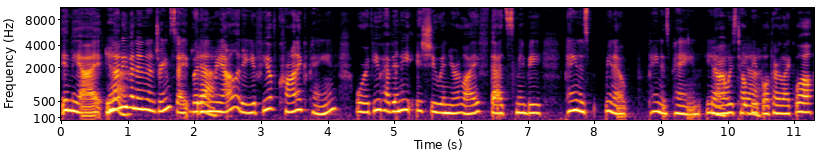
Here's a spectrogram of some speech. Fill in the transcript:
in the eye, not even in a dream state, but Yeah. in reality. If you have chronic pain or if you have any issue in your life that's maybe pain is, you know, pain is pain. You know, I always tell yeah. people, they're like, well,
